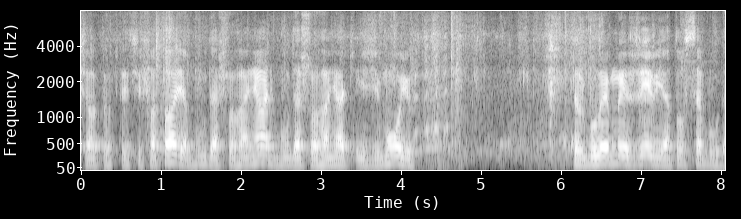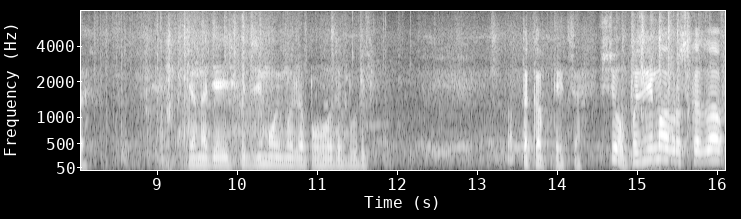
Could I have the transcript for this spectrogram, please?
всякої птиці хватає, буде що ганять, буде що ганять і зимою. Тож були ми живі, а то все буде. Я надіюсь, хоч зимою може погоди будуть. От така птиця. Все, познімав, розказав.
